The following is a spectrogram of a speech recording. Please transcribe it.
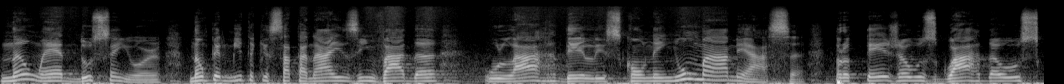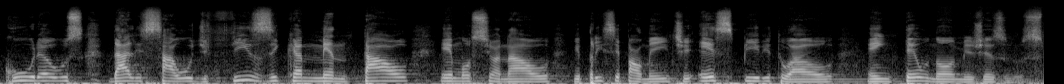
não é do Senhor. Não permita que Satanás invada o lar deles com nenhuma ameaça. Proteja-os, guarda-os, cura-os, dá-lhes saúde física, mental, emocional e principalmente espiritual, em teu nome, Jesus.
